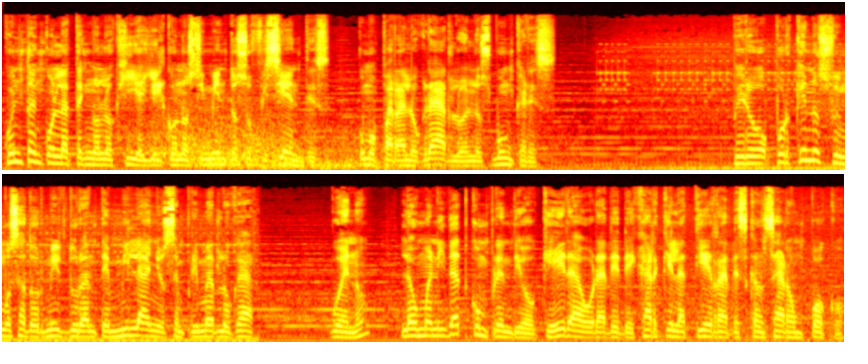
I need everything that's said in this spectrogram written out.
Cuentan con la tecnología y el conocimiento suficientes como para lograrlo en los búnkeres. Pero, ¿por qué nos fuimos a dormir durante mil años en primer lugar? Bueno, la humanidad comprendió que era hora de dejar que la Tierra descansara un poco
